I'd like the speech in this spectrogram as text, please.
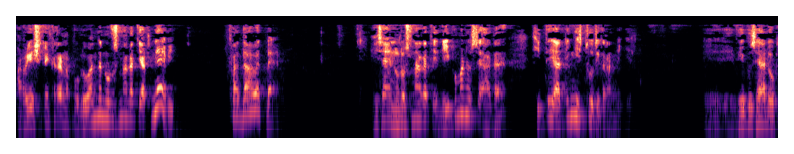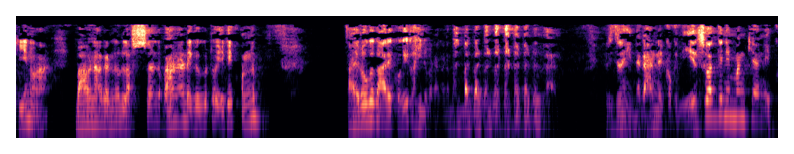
පරිශ්‍රණය කරන්න පුළුවන් ද නුරුස්නා ගතියක් නැවි. කවදාවත් බෑ. ඒසයි නුරුස්නා ගතිය දීප මිනිස්සයාට හිත යටින් ස්තුති කරන්න කියලා. ඒ විභූෂයඩෝ කියනවා භාවනා කරනකොට ලස්සනට භාවනාවට එකකට එකෙක් ඔන්න සයරෝගකාරයෙක් වගේ කහින පටන් ගන්න. බල් බල් බල් බල් බල් බල් බල් බල් බල්. රිදෙන ඉන්න ගහන්න එක්ක ලේන්සුවක් ගෙනින් මං කියන්නේ එක්ක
